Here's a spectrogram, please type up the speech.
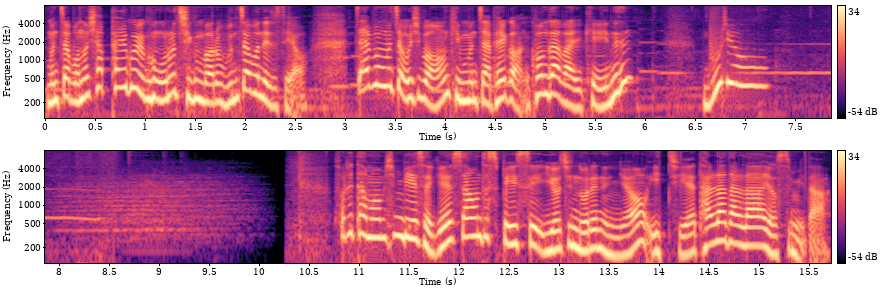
문자번호 샵 8910으로 지금 바로 문자 보내주세요. 짧은 문자 50원, 긴 문자 100원, 공감 IK는 무료. 소리탐험 신비의 세계 사운드 스페이스에 이어진 노래는요. 있지의 달라달라였습니다.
